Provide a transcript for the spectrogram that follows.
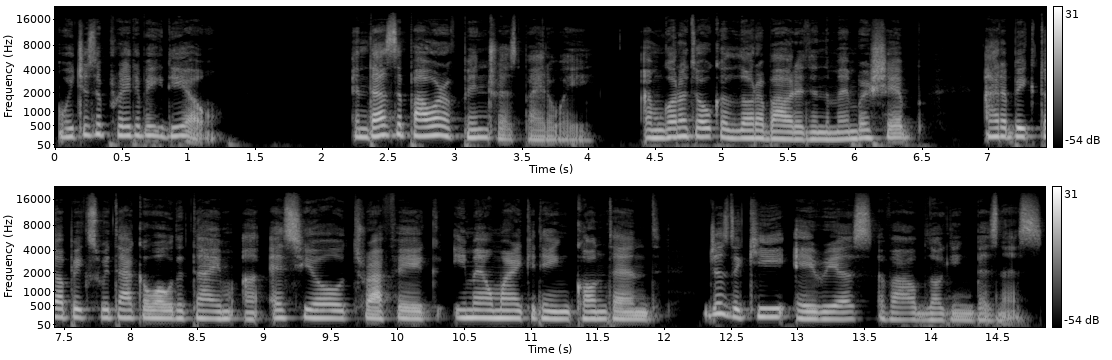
which is a pretty big deal. And that's the power of Pinterest, by the way. I'm gonna talk a lot about it in the membership. Other big topics we tackle all the time uh, are SEO, traffic, email marketing, content, just the key areas of our blogging business.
